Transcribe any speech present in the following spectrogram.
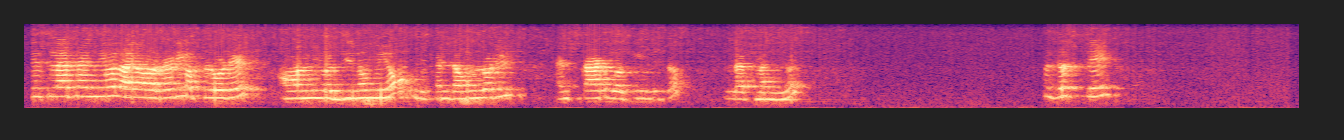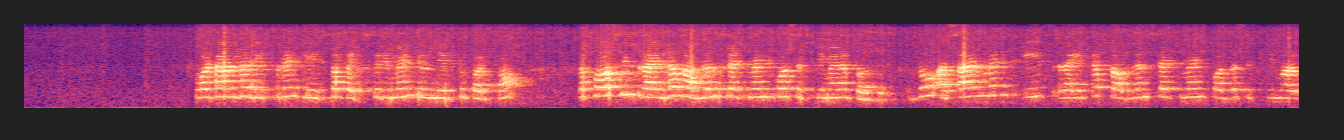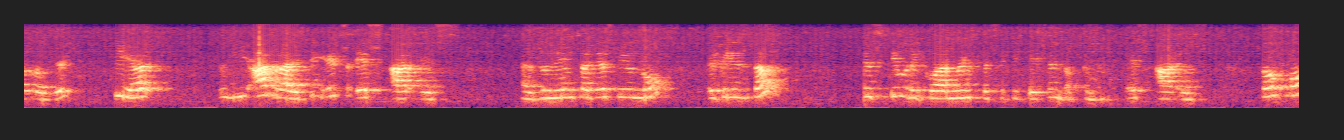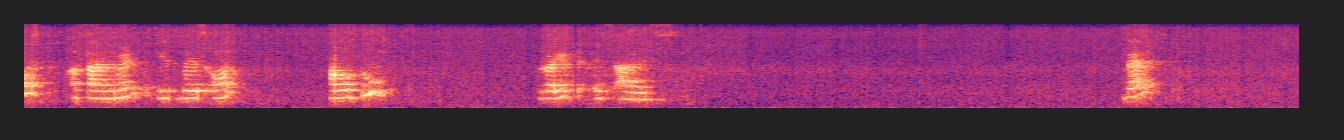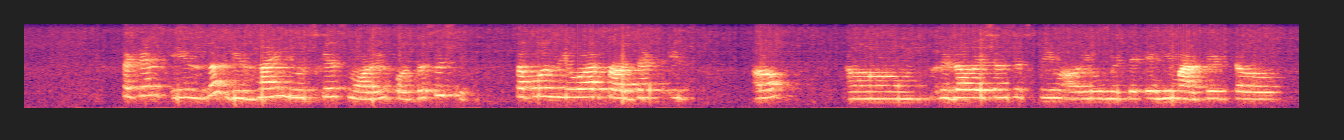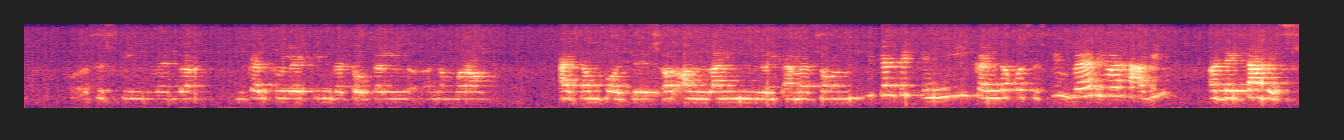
This lab manual I already uploaded on your Gnomio. You can download it and start working with the lab manual. So just take what are the different list of experiments you need to perform. The first is write the problem statement for system and a project. Though assignment is write the problem statement for the system or a project, here we are writing its SRS. As the name suggests, you know, it is the System Requirement Specification Document, SRS. Assignment is based on how to write SRS. Then second is the design use case model for the system. Suppose your project is a um, reservation system or you may take any market uh, system where you are calculating the total number of item purchase or online like Amazon. You can take any kind of a system where you are having a database.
